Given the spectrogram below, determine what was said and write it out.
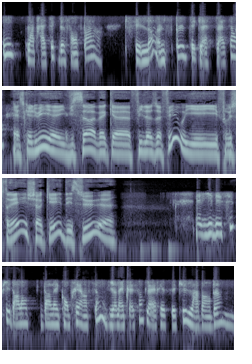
ou la pratique de son sport? c'est là un petit peu que la situation. Est-ce que lui, euh, il vit ça avec euh, philosophie ou il est frustré, choqué, déçu? Euh? Mais il est déçu puis il est dans l'incompréhension. Il a l'impression que la RSEQ l'abandonne.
